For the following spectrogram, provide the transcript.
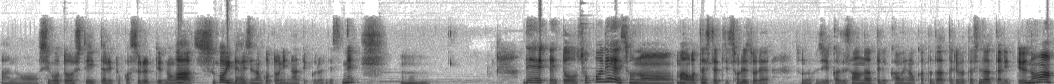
あの仕事をしていったりとかするっていうのがすごい大事なことになってくるんですね。うん、で、えっと、そこでその、まあ、私たちそれぞれその藤井風さんだったりカフェの方だったり私だったりっていうのは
